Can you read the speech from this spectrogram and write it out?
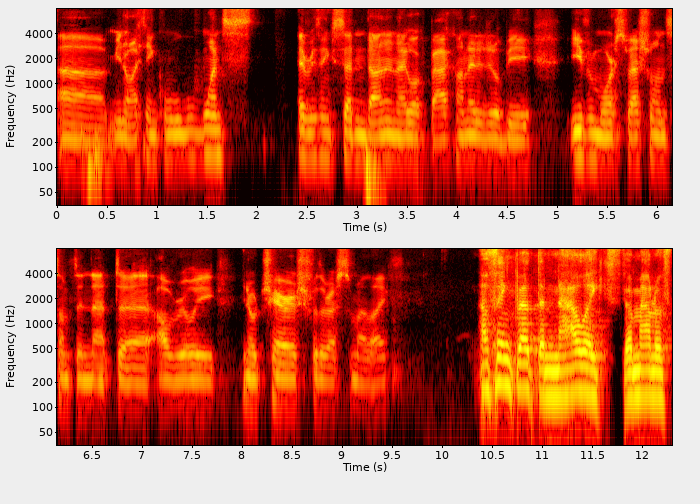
um, you know I think once everything's said and done and I look back on it it'll be even more special and something that uh, I'll really you know cherish for the rest of my life. Now think about the now like the amount of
